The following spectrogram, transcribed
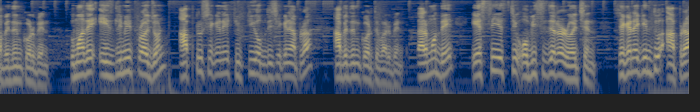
আবেদন করবেন। তোমাদের এজ লিমিট প্রয়োজন আপ টু সেখানে ফিফটি অবধি সেখানে আপনারা আবেদন করতে পারবেন। তার মধ্যে এসসি এসটি ওবিসি যারা রয়েছেন, সেখানে কিন্তু আপনারা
